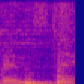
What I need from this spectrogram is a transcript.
happens to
